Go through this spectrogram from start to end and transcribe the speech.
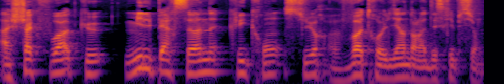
à chaque fois que 1000 personnes cliqueront sur votre lien dans la description.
